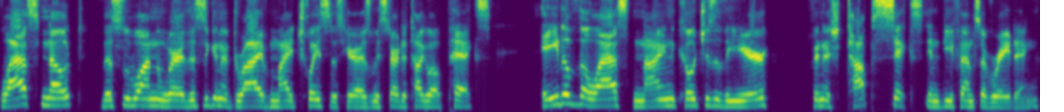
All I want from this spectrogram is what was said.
Last note, this is one where this is going to drive my choices here as we start to talk about picks. Eight of the last nine coaches of the year finished top six in defensive rating.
